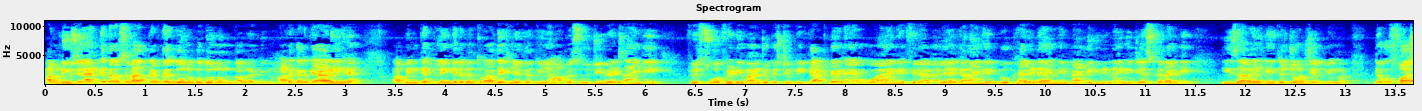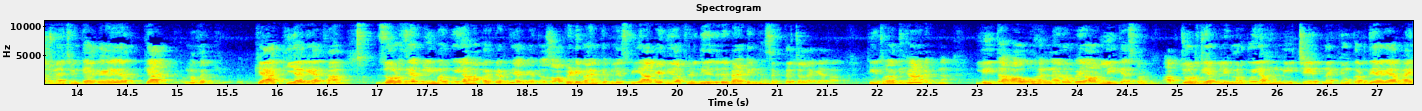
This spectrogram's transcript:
अब न्यूजीलैंड की तरफ़ से बात करते हैं, दोनों को दोनों मुकाबला टीम हार करके आ रही है। अब इनके प्लेइंग इलेवन थोड़ा देख लेते तो यहाँ पे सूजी वेट्स आएँगी, फिर सोफी डिवाइन जो कि टीम की कैप्टन है, वो आएँगे, फिर एमेलिया कराएँगे ब्रूक हेलिडे आएँगे मैडी ग्रीन आएँगे जेस कराएँगे इजाबेल की जो जॉर्जिया प्लेमर देखो फ़र्स्ट मैच में क्या क्या क्या मतलब क्या किया गया था? जॉर्जिया प्लीमर को यहाँ पर कर दिया गया था। सोफी डिवाइन के प्लेस पे आ गई थी और फिर धीरे धीरे बैटिंग सकता चला गया था। तो ये थोड़ा ध्यान रखना। ली तहाऊ हन्ना रोबे और ली कैसबर्ग अब जॉर्जिया प्लीमर को यहाँ नीचे इतना क्यों कर दिया गया भाई?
